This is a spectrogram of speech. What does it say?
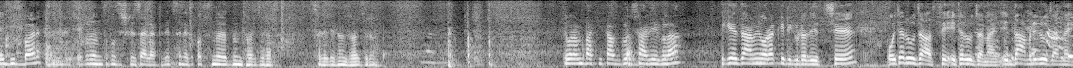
এই ডিব্বার, এই পর্যন্ত পঁচিশ কেজি চাল একটা দেখছেন এটা কত সুন্দর একদম ঝরঝরা। চালে দেখেন ঝরঝরা। এবার আমি বাকি কাজগুলো সারি এগুলা। ঠিক আছে আমি ওরা কেটে কুটে দিচ্ছে ওইটা রোজা আছে এটা রোজা নাই এটা আমারই রোজা নাই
